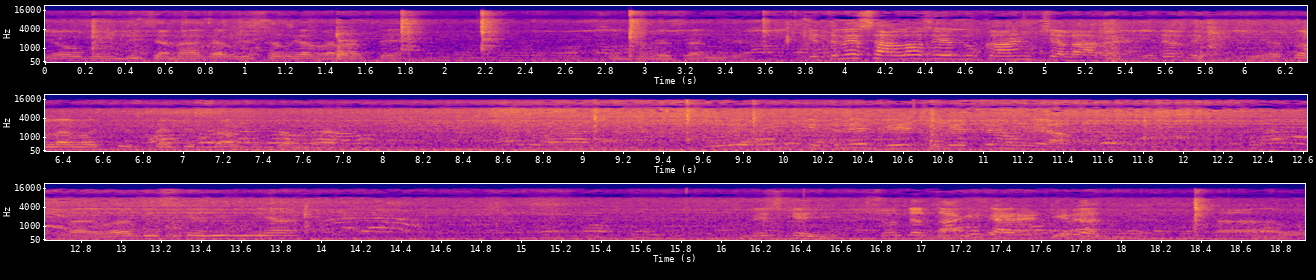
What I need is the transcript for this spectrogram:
यो बूंदी चना का बेसन का बनाते हैं। शुद्ध बेसन का। कितने सालों से ये दुकान चला रहे हैं? इधर देखिए ये तो लगभग तीस पैंतीस साल से चल रहा है। पूरे दिन कितने बेच लेते होंगे आप? लगभग बीस के जी बुनिया। बीस के जी शुद्धता की गारंटी रहती है। हाँ वो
